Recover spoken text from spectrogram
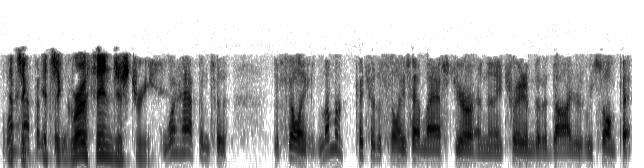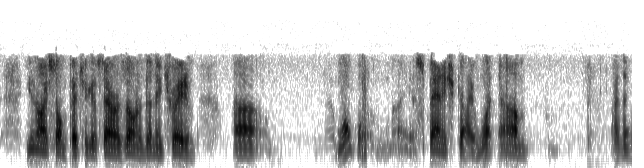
What it's a it's a the- growth industry. What happened to the Phillies? Remember the pitcher the Phillies had last year, and then they traded him to the Dodgers. We saw him. You know, I saw him pitch against Arizona. Then they traded him. Uh, what, what a Spanish guy? What? Um, I think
